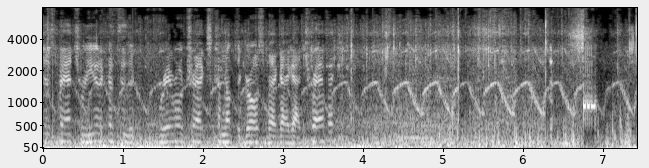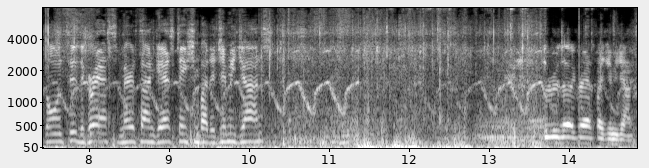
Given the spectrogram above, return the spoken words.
Dispatch for Utica through the railroad tracks coming up the Groesbeck. I got traffic. Going through the grass, Marathon gas station by the Jimmy John's. Through the grass by Jimmy John's.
